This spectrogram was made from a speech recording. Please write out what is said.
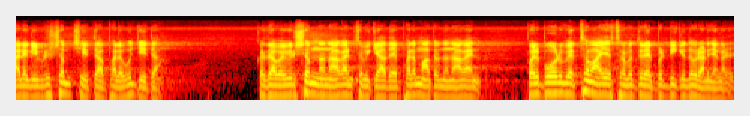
അല്ലെങ്കിൽ വൃക്ഷം ചീത്ത ഫലവും ചീത്ത. കർത്താവ് വൃക്ഷം നന്നാകാൻ ശ്രമിക്കാതെ ഫലം മാത്രം നന്നാകാൻ പലപ്പോഴും വ്യർത്ഥമായ ശ്രമത്തിൽ ഏർപ്പെട്ടിരിക്കുന്നവരാണ് ഞങ്ങൾ.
